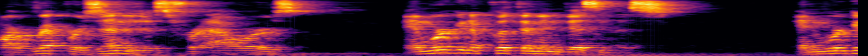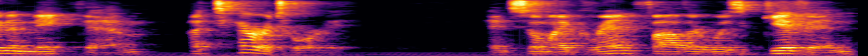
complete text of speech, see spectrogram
our representatives for ours, and we're going to put them in business. And we're going to make them a territory. And so my grandfather was given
